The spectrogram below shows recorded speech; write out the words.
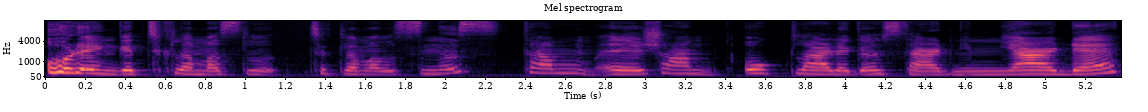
o renge tıklaması tıklamalısınız. Tam e, şu an oklarla gösterdiğim yerde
